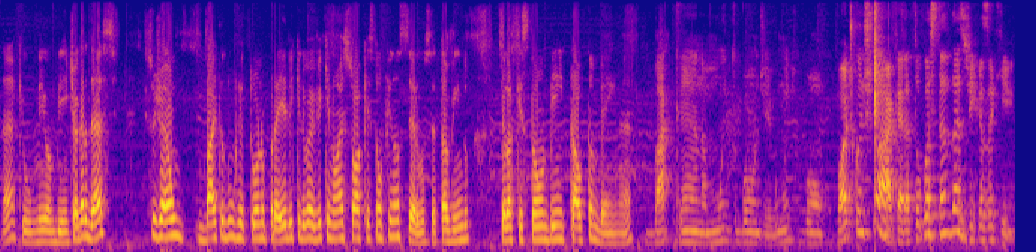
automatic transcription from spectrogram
né? Que o meio ambiente agradece. Isso já é um baita de um retorno para ele que ele vai ver que não é só a questão financeira, você está vindo pela questão ambiental também, né? Bacana, muito bom, Diego, muito bom. Pode continuar, cara, tô gostando das dicas aqui.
